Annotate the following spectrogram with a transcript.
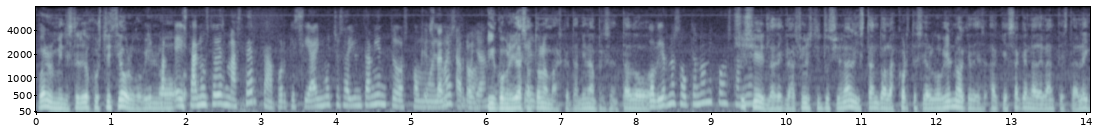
Bueno, el Ministerio de Justicia o el Gobierno Están ustedes más cerca, porque si hay muchos ayuntamientos como el nuestro apoyando. y comunidades el- autónomas que también han presentado gobiernos autonómicos sí, también. sí, la declaración institucional instando a las Cortes y al Gobierno a que, a que saquen adelante esta ley.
